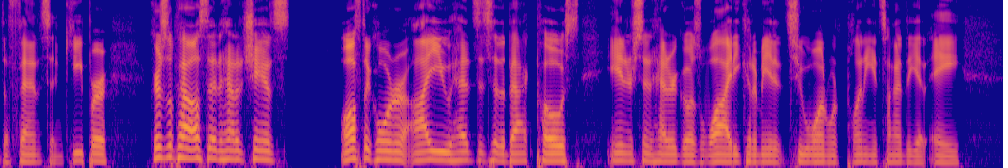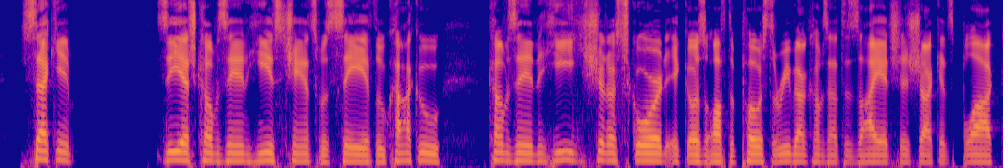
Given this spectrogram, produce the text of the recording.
defense and keeper. Crystal Palace then had a chance off the corner. Guehi heads it to the back post. Andersen header goes wide. He could have made it 2 1 with plenty of time to get a second. Ziyech comes in. His chance was saved. Lukaku comes in. He should have scored. It goes off the post. The rebound comes out to Ziyech. His shot gets blocked.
